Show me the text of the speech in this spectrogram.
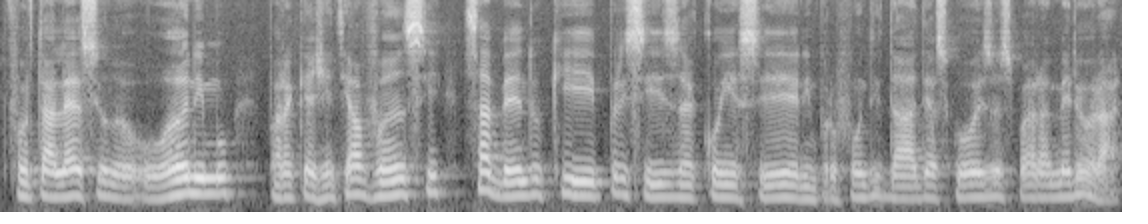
Fortalece o, o ânimo para que a gente avance sabendo que precisa conhecer em profundidade as coisas para melhorar.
